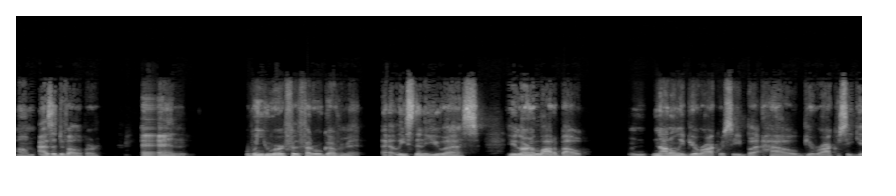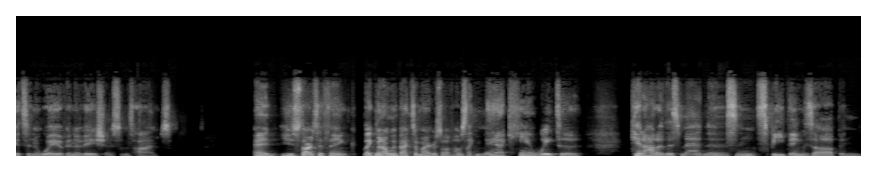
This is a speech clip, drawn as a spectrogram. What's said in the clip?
um, as a developer, and when you work for the federal government, at least in the US, you learn a lot about not only bureaucracy, but how bureaucracy gets in the way of innovation sometimes. And you start to think, like when I went back to Microsoft, I was like, man, I can't wait to get out of this madness and speed things up and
